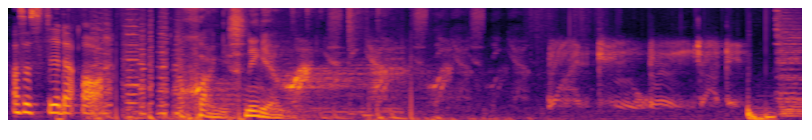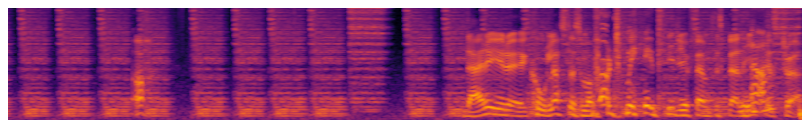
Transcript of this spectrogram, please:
Alltså sida A. Chansningen. Ja. Det här är ju det coolaste som har varit med i DJ 50 spänn hittills tror jag.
